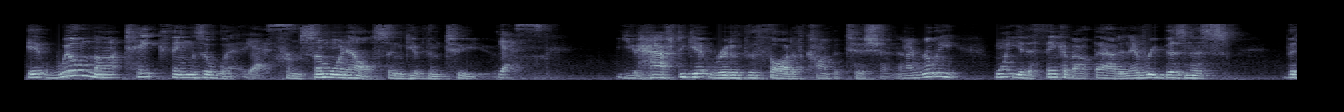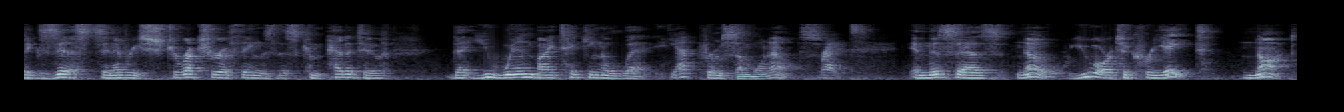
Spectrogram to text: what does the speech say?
it will not take things away Yes. from someone else and give them to you Yes. you have to get rid of the thought of competition. And I really want you to think about that in every business that exists, in every structure of things that's competitive, that you win by taking away Yep. from someone else. Right. And this says, no, you are to create, not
